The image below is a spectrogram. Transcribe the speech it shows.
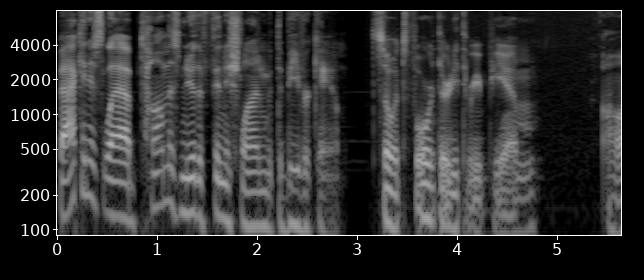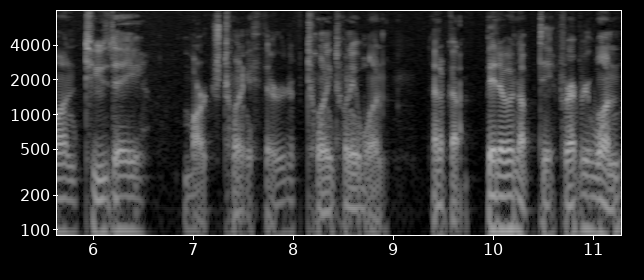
Back in his lab, Tom is near the finish line with the beaver cam. So it's 4:33 p.m. on Tuesday, March 23rd of 2021, and I've got a bit of an update for everyone.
